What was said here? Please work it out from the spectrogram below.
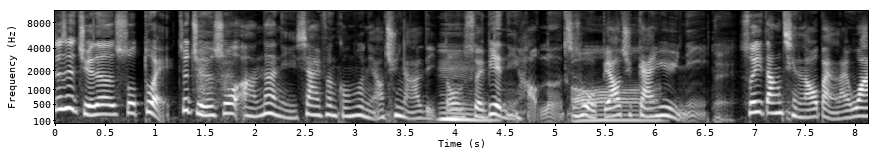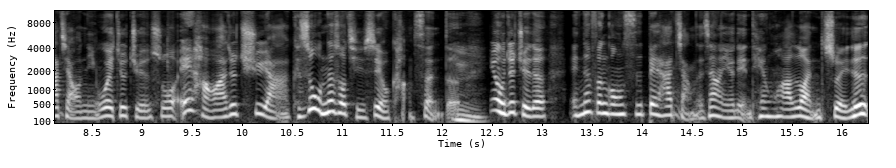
就是觉得说对，就觉得说 啊，那你下一份工作你要去哪里都随便你好了，只、嗯、是我不要去干预你。对，所以当前老板来挖角你，我也就觉得说，哎、欸，好啊，就去啊。可是我那时候其实是有 concern 的，嗯、因为我就觉得，哎、欸，那份公司被他讲的这样有点天花乱坠，就是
